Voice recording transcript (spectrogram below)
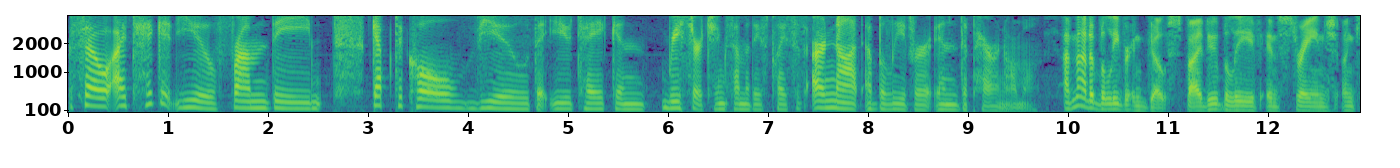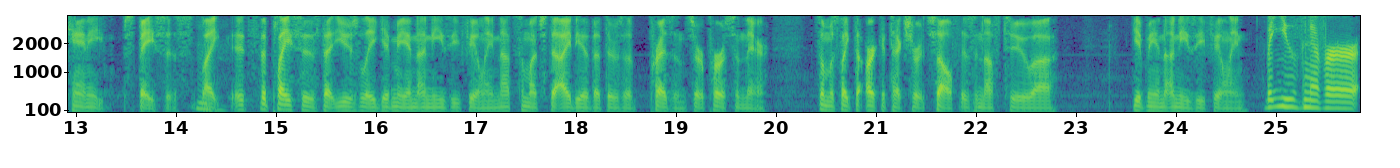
So I take it you, from the skeptical view that you take in researching some of these places, are not a believer in the paranormal. I'm not a believer in ghosts, but I do believe in strange, uncanny spaces. Mm. Like, it's the places that usually give me an uneasy feeling, not so much the idea that there's a presence or a person there. It's almost like the architecture itself is enough to uh, give me an uneasy feeling. But you've never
